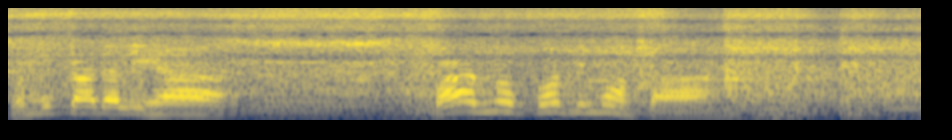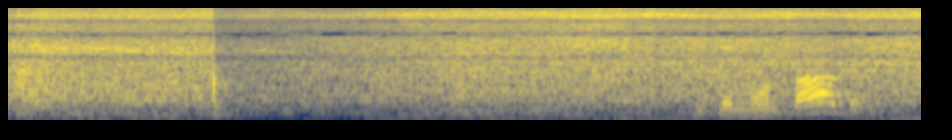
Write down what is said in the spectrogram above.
Tem um bocado ali já, quase no ponto de montar. Fica montado.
